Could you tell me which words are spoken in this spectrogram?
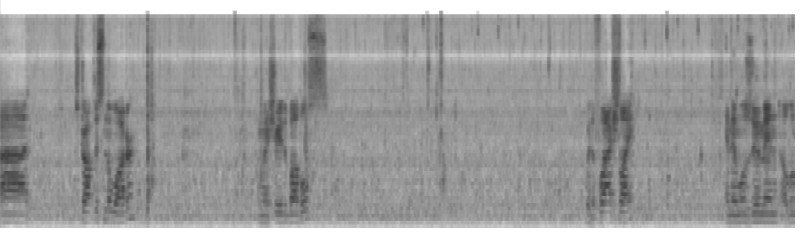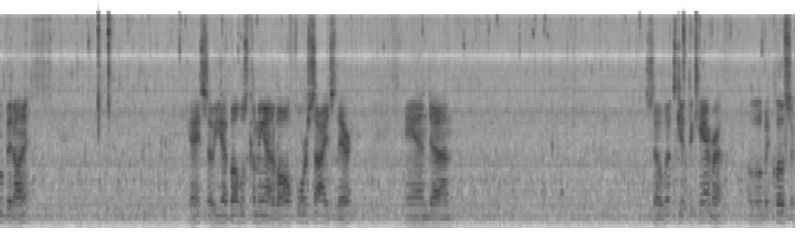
uh, let's drop this in the water. I'm going to show you the bubbles with a flashlight, and then we'll zoom in a little bit on it. Okay, so you have bubbles coming out of all four sides there. And um, so let's get the camera a little bit closer.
